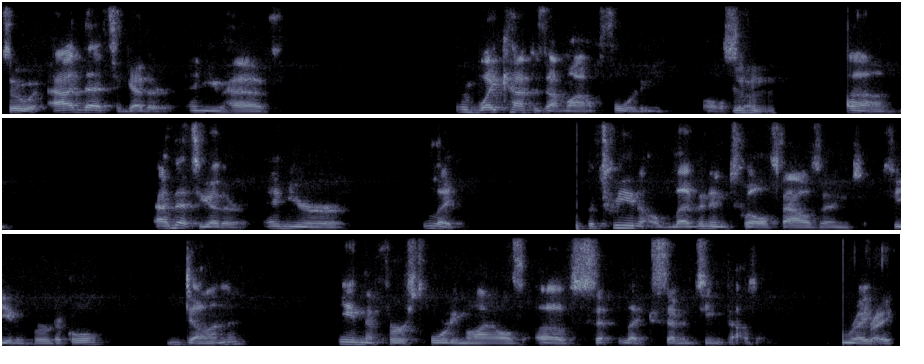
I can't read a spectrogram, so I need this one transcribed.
So add that together, and you have and Whitecap is at mile 40 also. Mhm. Um, add that together, and you're like between 11 and 12,000 feet of vertical done in the first 40 miles of se- like 17,000. Right? Right. Like,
